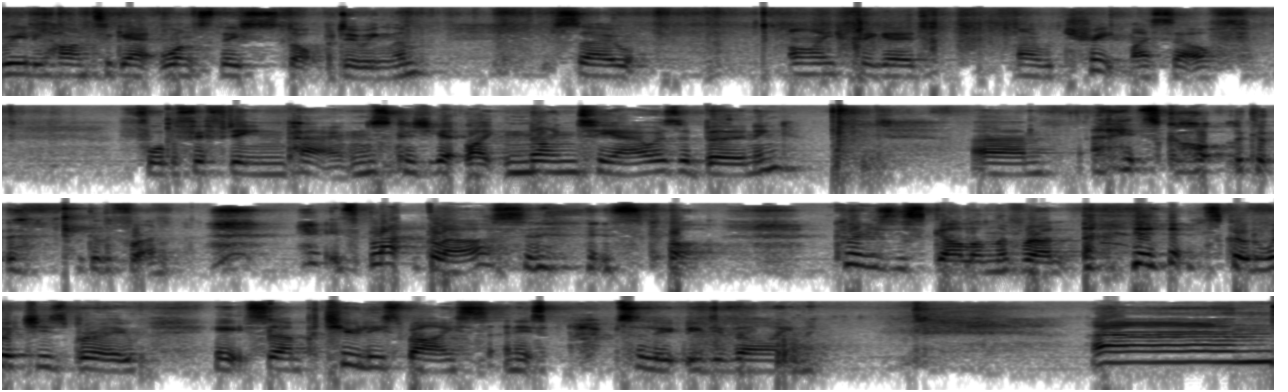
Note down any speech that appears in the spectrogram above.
really hard to get once they stop doing them. So I figured I would treat myself for the £15 because you get like 90 hours of burning. Um, and it's got, look at the, look at the front, it's black glass and it's got crazy skull on the front. it's called Witch's Brew. It's um, patchouli spice and it's absolutely divine. And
